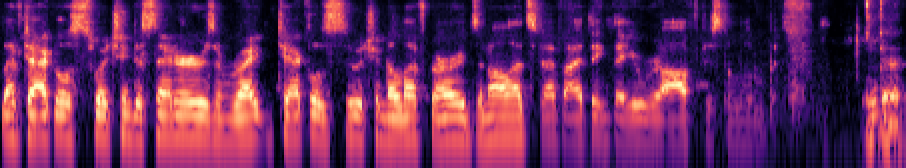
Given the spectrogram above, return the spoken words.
left tackles switching to centers and right tackles switching to left guards and all that stuff. I think they were off just a little bit. Okay.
